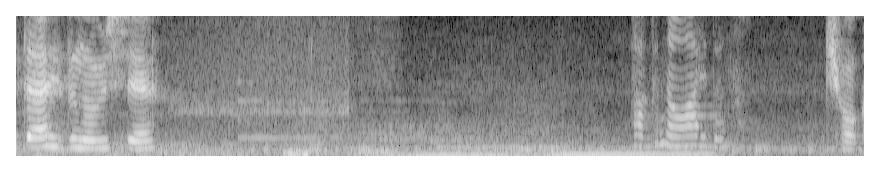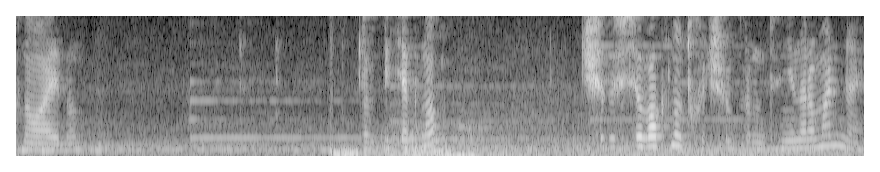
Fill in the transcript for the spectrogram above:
Ты Айден вообще. Окно, Айден. Чё окно Айден? Разбить окно? Чё ты все в окно ты хочешь выпрыгнуть? Ты ненормальная?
